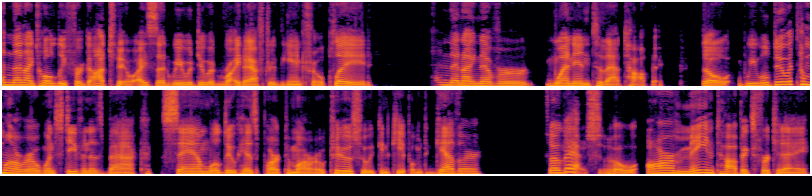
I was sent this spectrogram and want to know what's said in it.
And then I totally forgot to. I said we would do it right after the intro played. And then I never went into that topic. So we will do it tomorrow when Steven is back. Sam will do his part tomorrow too, so we can keep them together. So, yes, so our main topics for today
